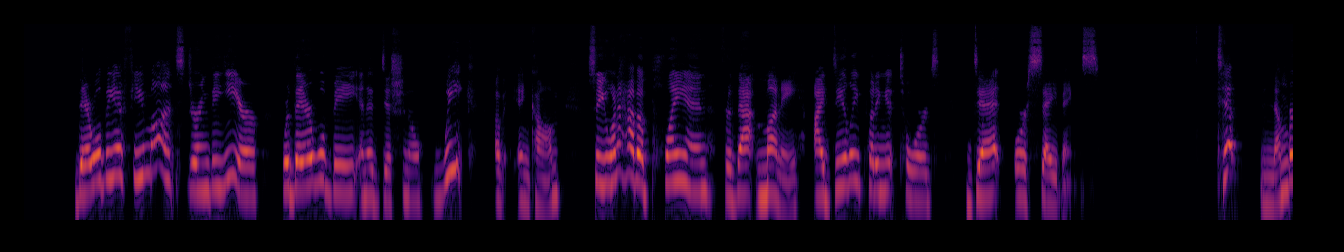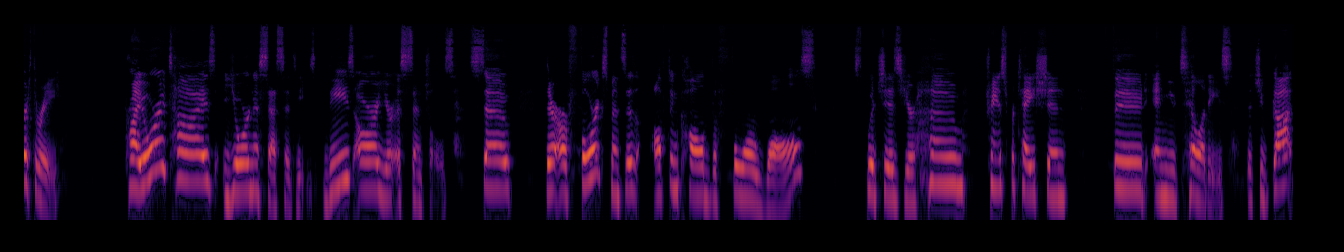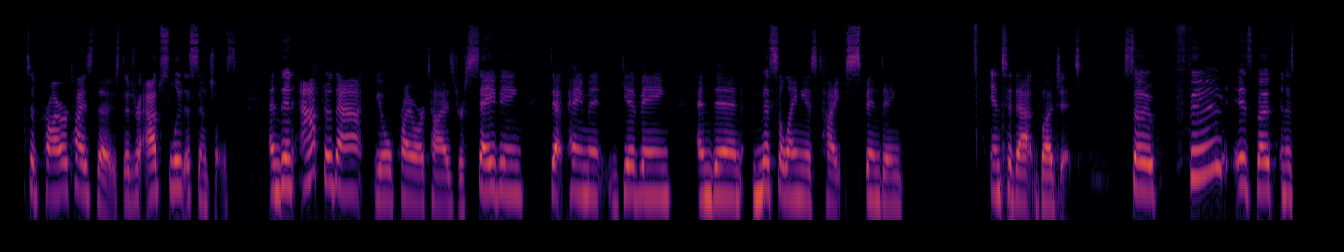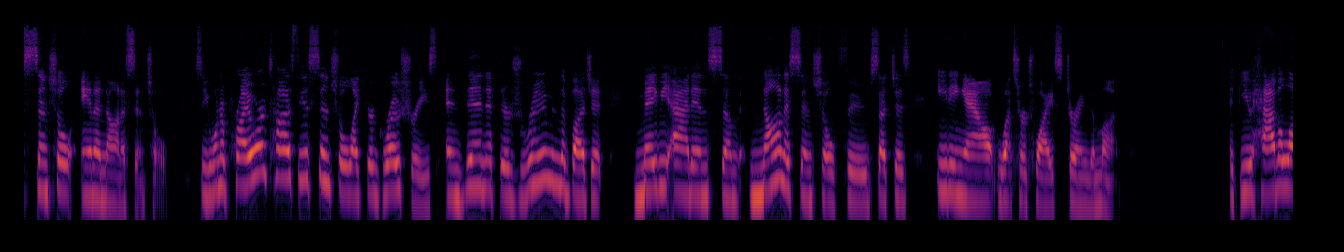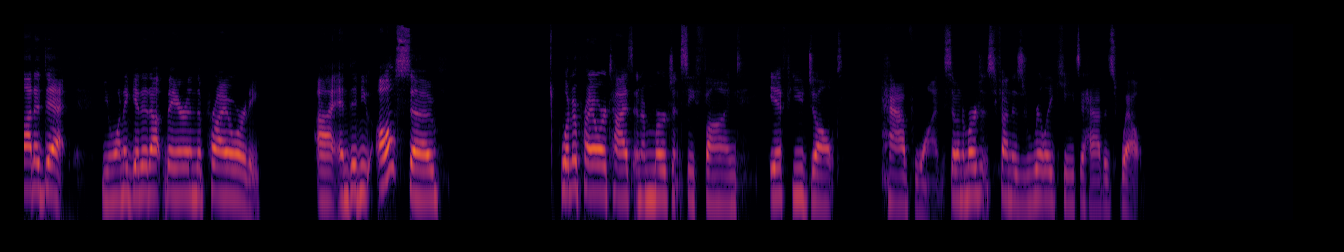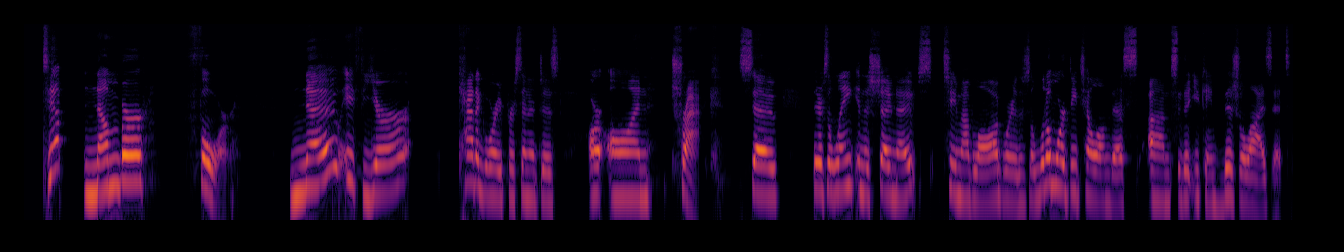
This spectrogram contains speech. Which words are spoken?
there will be a few months during the year where there will be an additional week of income. So you want to have a plan for that money, ideally putting it towards debt or savings. Tip number three prioritize your necessities. These are your essentials. So there are four expenses, often called the four walls, which is your home, transportation, food, and utilities that you've got to prioritize those. Those are absolute essentials. And then after that, you'll prioritize your saving, debt payment, giving, and then miscellaneous type spending into that budget. So, food is both an essential and a non essential. So, you want to prioritize the essential, like your groceries, and then if there's room in the budget, maybe add in some non essential food, such as eating out once or twice during the month. If you have a lot of debt, you want to get it up there in the priority. Uh, and then you also want to prioritize an emergency fund if you don't have one. So, an emergency fund is really key to have as well. Tip number four know if your category percentages are on track. So, there's a link in the show notes to my blog where there's a little more detail on this um, so that you can visualize it.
